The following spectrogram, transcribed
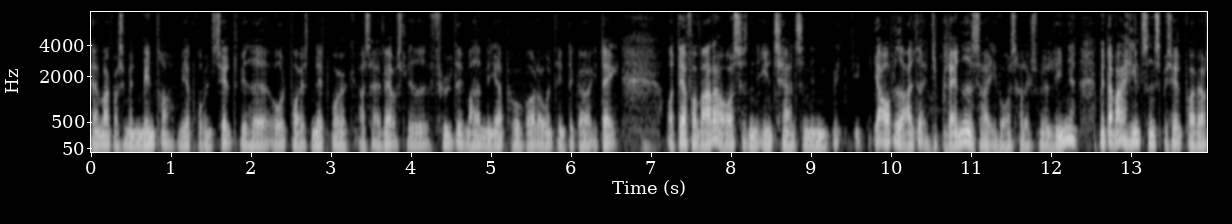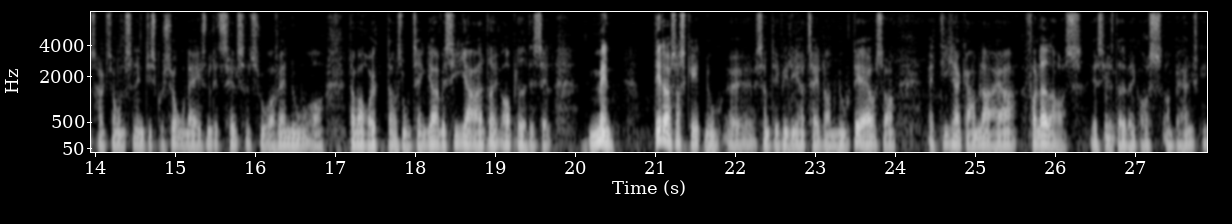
Danmark var simpelthen mindre, mere provincielt. Vi havde Old Boys Network, altså erhvervslivet fyldte meget mere på godt og ondt, end det gør i dag. Og derfor var der også sådan internt sådan en... Jeg oplevede aldrig, at de blandede sig i vores redaktionelle linje, men der var hele tiden, specielt på erhvervsredaktionen, sådan en diskussion af sådan lidt selvcensur, og hvad nu, og der var rygter og sådan nogle ting. Jeg vil sige, at jeg aldrig oplevede det selv. Men det, der er så sket nu, øh, som det vi lige har talt om nu, det er jo så, at de her gamle ejere forlader os. Jeg siger mm. stadigvæk os om Berlingske.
